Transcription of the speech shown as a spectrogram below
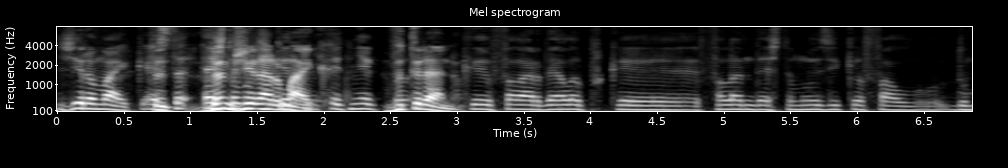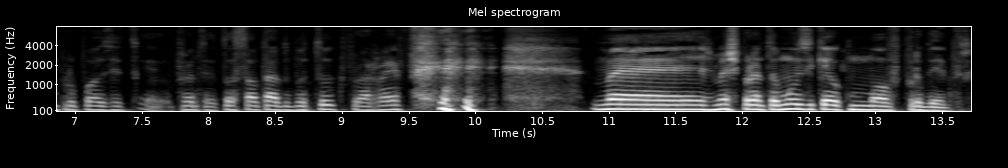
Gira Mike. Esta, Portanto, vamos esta girar o eu Mike. tinha- Eu tinha, Veterano. que falar dela porque falando desta música falo de um propósito. Pronto, eu estou saltado do batuque para o rap. Mas, mas pronto, a música é o que me move por dentro.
